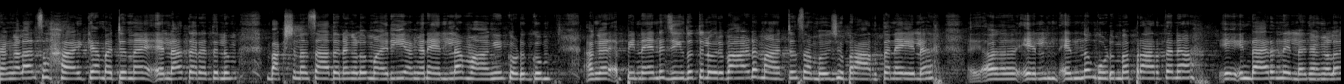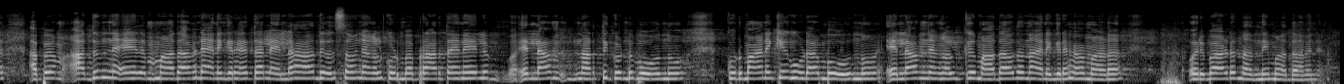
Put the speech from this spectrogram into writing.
ഞങ്ങളാൽ സഹായിക്കാൻ പറ്റുന്ന എല്ലാ തരത്തിലും ഭക്ഷണ സാധനങ്ങളും അരി അങ്ങനെ എല്ലാം വാങ്ങിക്കൊടുക്കും അങ്ങനെ പിന്നെ എന്റെ ജീവിതത്തിൽ ഒരുപാട് മാറ്റം സംഭവിച്ചു പ്രാർത്ഥനയിൽ എന്നും കുടുംബ പ്രാർത്ഥന ഉണ്ടായിരുന്നു ഉണ്ടായിരുന്നില്ല ഞങ്ങൾ അപ്പം അതും മാതാവിന്റെ അനുഗ്രഹത്താൽ എല്ലാ ദിവസവും ഞങ്ങൾ കുടുംബ പ്രാർത്ഥനയിലും എല്ലാം നടത്തിക്കൊണ്ട് പോകുന്നു. കുർബാനയ്ക്ക് കൂടാൻ പോകുന്നു. എല്ലാം ഞങ്ങൾക്ക് മാതാവ് തന്ന അനുഗ്രഹമാണ്. ഒരുപാട് നന്ദി മാതാവിന്.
